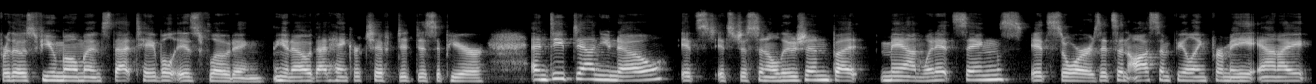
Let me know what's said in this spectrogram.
for those few moments that table is floating you know that handkerchief did disappear. And deep down you know it's it's just an illusion. But man when it sings it soars. It's an awesome feeling for me. And i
